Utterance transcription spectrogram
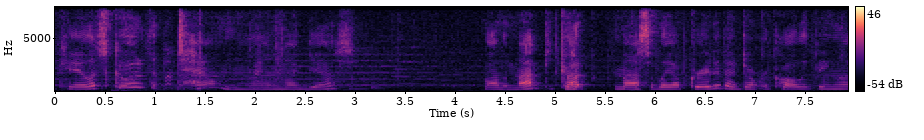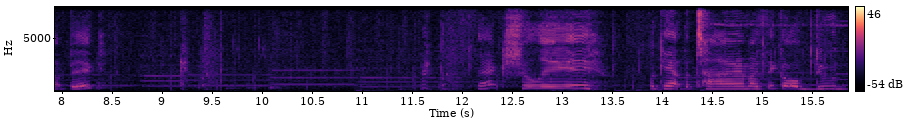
Okay, let's go to the town then, I guess. Wow, the map got massively upgraded. I don't recall it being that big. Actually, looking at the time, I think I'll do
